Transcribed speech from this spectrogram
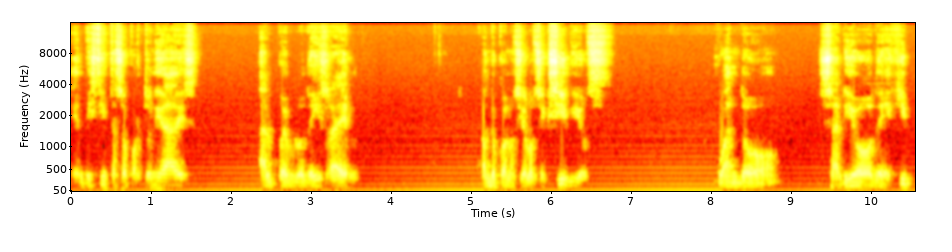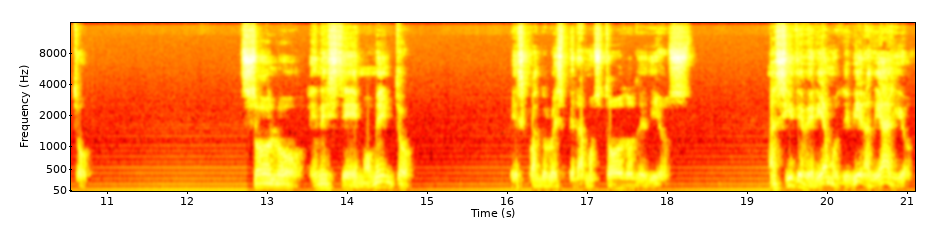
en distintas oportunidades al pueblo de Israel, cuando conoció los exilios, cuando salió de Egipto Solo en este momento es cuando lo esperamos todo de Dios. Así deberíamos vivir a diario,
